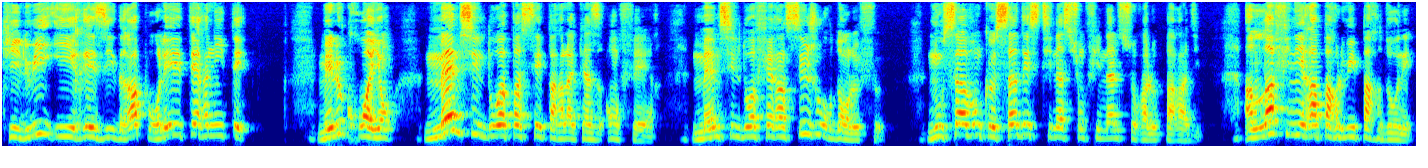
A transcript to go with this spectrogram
qui lui y résidera pour l'éternité. Mais le croyant, même s'il doit passer par la case enfer, même s'il doit faire un séjour dans le feu, nous savons que sa destination finale sera le paradis. Allah finira par lui pardonner.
